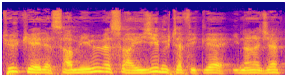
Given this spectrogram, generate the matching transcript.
Türkiye ile samimi ve sahici müttefikliğe inanacak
